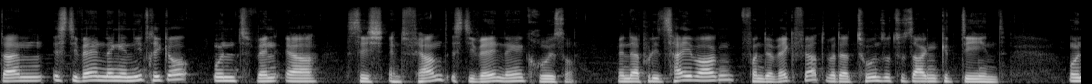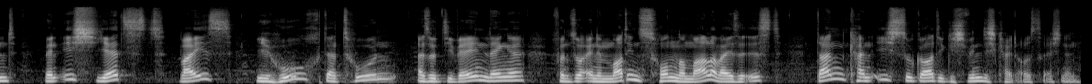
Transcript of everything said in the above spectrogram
dann ist die Wellenlänge niedriger und wenn er sich entfernt, ist die Wellenlänge größer. Wenn der Polizeiwagen von dir wegfährt, wird der Ton sozusagen gedehnt. Und wenn ich jetzt weiß, wie hoch der Ton, also die Wellenlänge von so einem Martinshorn normalerweise ist, dann kann ich sogar die Geschwindigkeit ausrechnen.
